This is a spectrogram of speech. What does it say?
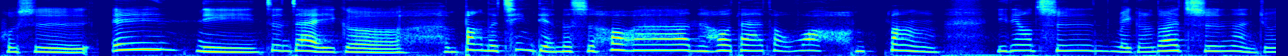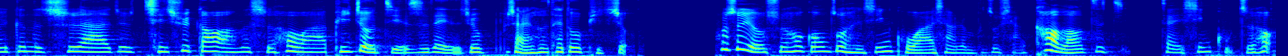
或是哎，你正在一个很棒的庆典的时候啊，然后大家都哇很棒，一定要吃，每个人都在吃，那你就会跟着吃啊。就情绪高昂的时候啊，啤酒节之类的，就不想喝太多啤酒，或是有时候工作很辛苦啊，想忍不住想犒劳自己，在辛苦之后，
